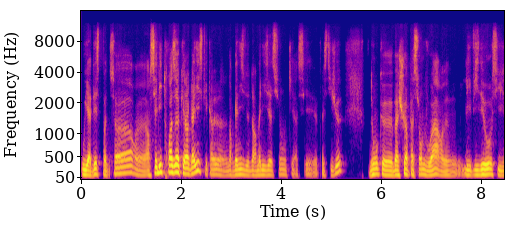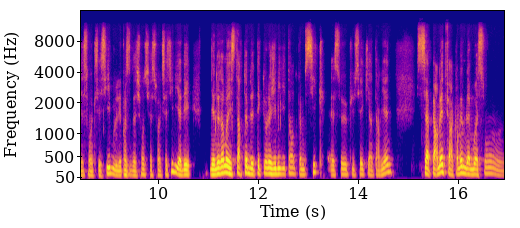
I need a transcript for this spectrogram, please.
où il y a des sponsors. Euh, alors, c'est l'I3E qui l'organise, qui est quand même un organisme de normalisation qui est assez prestigieux. Donc, euh, bah, je suis impatient de voir euh, les vidéos si elles sont accessibles, les présentations si elles sont accessibles. Il y a, des, il y a notamment des startups de technologie militante comme SIC, SEQC, qui interviennent. Ça permet de faire quand même la moisson,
